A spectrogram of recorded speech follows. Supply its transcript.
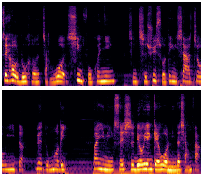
最后，如何掌握幸福婚姻？请持续锁定下周一的阅读茉莉，欢迎您随时留言给我您的想法。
